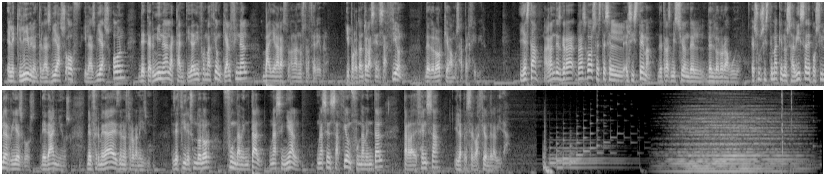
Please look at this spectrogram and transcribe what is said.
El equilibrio entre las vías OFF y las vías ON determina la cantidad de información que al final va a llegar a nuestro cerebro y por lo tanto la sensación de dolor que vamos a percibir. Y ya está, a grandes rasgos este es el, sistema de transmisión del, del, dolor agudo. Es un sistema que nos avisa de posibles riesgos, de daños, de enfermedades de nuestro organismo. Es decir, es un dolor fundamental, una señal, una sensación fundamental para la defensa y la preservación de la vida.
